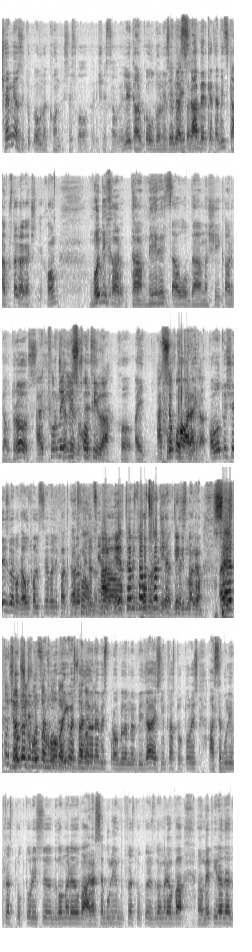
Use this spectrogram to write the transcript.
ჩემი აზრით უკვე უნდა კონდეს ეს ყველაფერი შესწავლილი გარკვეულ დონეზე ის რა ბერკეტებიც გაქვს და გაგაჩნია ხო? მოდი ხარ და მე რეწავლობ და ამაში კარგავ დროს. აი თურმე ის ყოფილა. ხო, აი ასე ყოფილა. ყოველთვის შეიძლება გაუთვალისწინებელი ფაქტორები და წინა. არა, ერთ თავის თავცხადია, გეგი, მაგრამ საერთოდ ჯობში ხონდა ხონდა იგივე სტადიონების პრობლემები და ეს ინფრასტრუქტურის არსებული ინფრასტრუქტურის მდგომარეობა, არ არსებული ინფრასტრუქტურის მდგომარეობა, მე პირადად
